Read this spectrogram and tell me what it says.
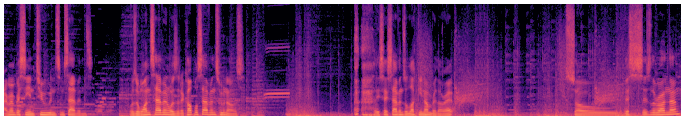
I remember seeing two and some sevens. Was it one seven? Was it a couple sevens? Who knows? they say seven's a lucky number, though, right? So this is the run then?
